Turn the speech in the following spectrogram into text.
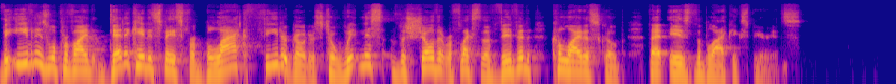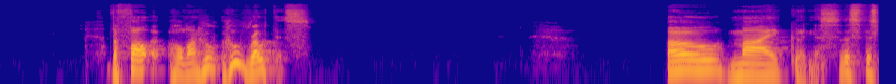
The evenings will provide dedicated space for Black theater goers to witness the show that reflects the vivid kaleidoscope that is the Black experience. The fall. Hold on. Who who wrote this? Oh my goodness. This this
